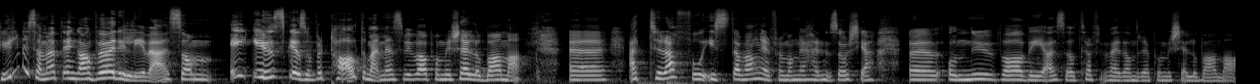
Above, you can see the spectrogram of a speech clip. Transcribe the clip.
tydeligvis har møtt en gang før i livet, som jeg ikke husker, som fortalte meg mens vi var på Michelle Obama. Uh, jeg traff henne i Stavanger for mange herrens år siden, uh, og nå var vi altså, traff hverandre på Michelle Obama,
